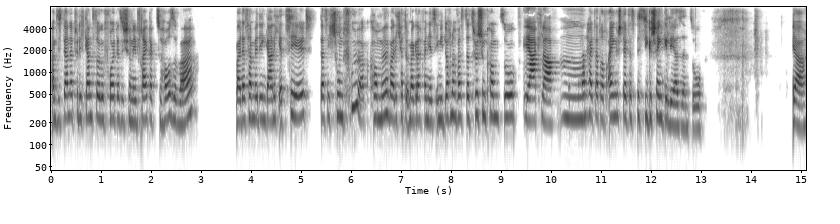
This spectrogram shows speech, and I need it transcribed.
Haben sich dann natürlich ganz doll gefreut, dass ich schon den Freitag zu Hause war. Weil das haben wir denen gar nicht erzählt, dass ich schon früher komme, weil ich hatte immer gedacht, wenn jetzt irgendwie doch noch was dazwischen kommt, so. Ja, klar. Mhm. Dann halt darauf eingestellt, dass bis die Geschenke leer sind, so. Ja.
